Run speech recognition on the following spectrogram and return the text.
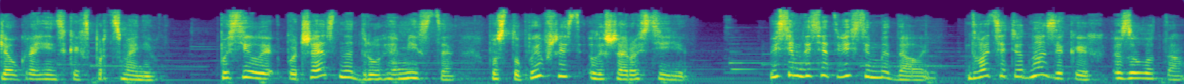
для українських спортсменів. Посіли почесне друге місце, поступившись лише Росії. 88 медалей, 21 з яких золота,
